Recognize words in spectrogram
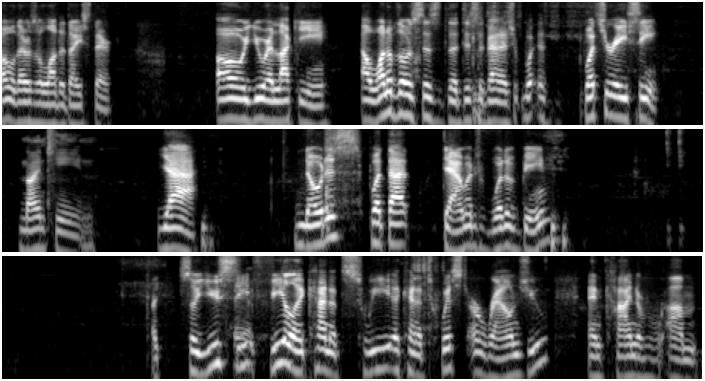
Oh, there was a lot of dice there. Oh, you are lucky. Oh, one of those is the disadvantage. What, what's your AC? 19. Yeah. Notice what that damage would have been. I- So you see, feel it kind of sweet, it kind of twist around you, and kind of um,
